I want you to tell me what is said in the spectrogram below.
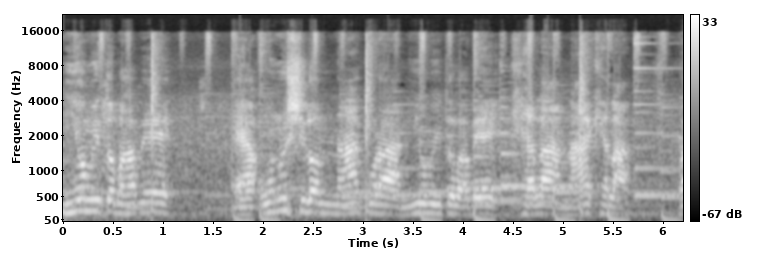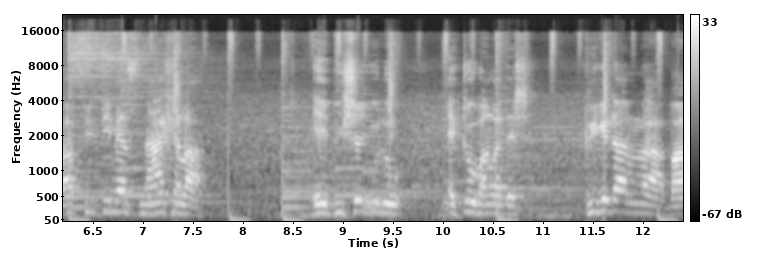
নিয়মিতভাবে অনুশীলন না করা, নিয়মিতভাবে খেলা না খেলা বা প্রীতি ম্যাচ না খেলা, এই বিষয়গুলো একটু বাংলাদেশ ক্রিকেটাররা বা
